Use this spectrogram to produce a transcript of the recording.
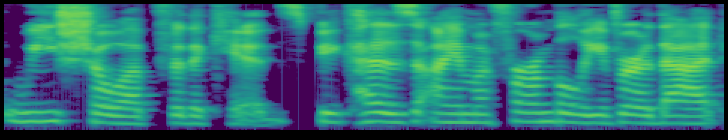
we show up for the kids because i am a firm believer that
